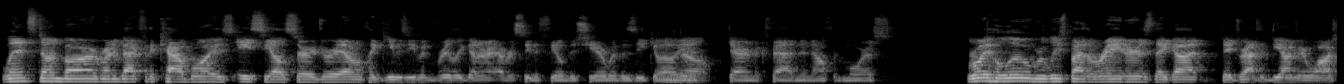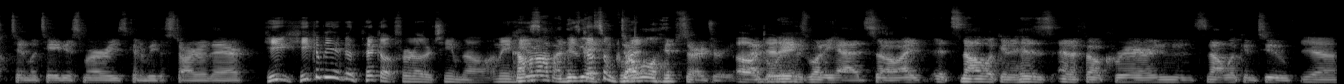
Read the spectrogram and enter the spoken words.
Lance Dunbar, running back for the Cowboys, ACL surgery. I don't think he was even really going to ever see the field this year with Ezekiel Elliott, No. Darren McFadden, and Alfred Morris. Roy Helu, released by the Raiders. They got they drafted DeAndre Washington. Latavius Murray is going to be the starter there. he he could be a good pickup for another team though. I mean, Coming off, I think he's he got had some double hip surgery. Oh, I believe he? is what he had. So I, it's not looking his NFL career, and it's not looking too. Yeah,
